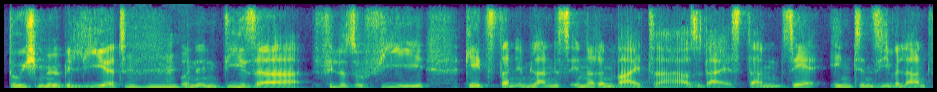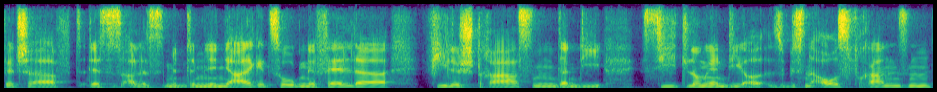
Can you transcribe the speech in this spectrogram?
durchmöbliert. Mhm. Und in dieser Philosophie geht es dann im Landesinneren weiter. Also da ist dann sehr intensive Landwirtschaft, das ist alles mit dem Lineal gezogene Felder, viele Straßen, dann die Siedlungen, die so ein bisschen ausfransen,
